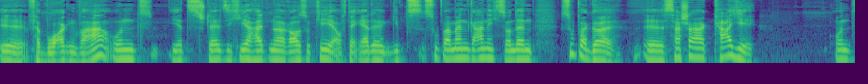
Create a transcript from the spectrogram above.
äh, verborgen war. Und jetzt stellt sich hier halt nur heraus, okay, auf der Erde gibt's Superman gar nicht, sondern Supergirl, äh, Sascha Kaye. Und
